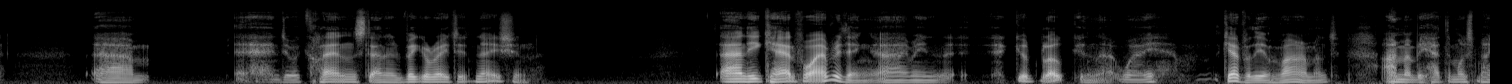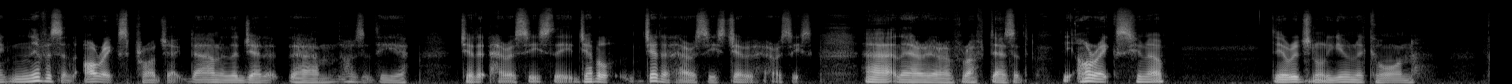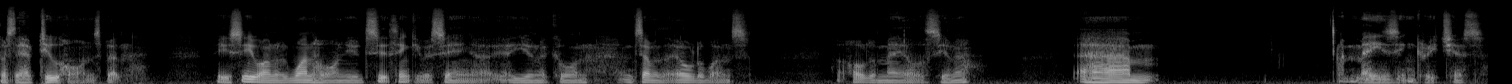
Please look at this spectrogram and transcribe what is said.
um, into a cleansed and invigorated nation. And he cared for everything. I mean, a good bloke in that way. He cared for the environment. I remember he had the most magnificent oryx project down in the Jeddah. Um, was it? The uh, Jeddah Harasis, the Jebel Jeddah Harasis, Jeddah Harasis, uh, an area of rough desert. The oryx, you know, the original unicorn. Of course, they have two horns, but you see one with one horn, you'd think you were seeing a, a, unicorn, and some of the older ones, older males, you know. Um, amazing creatures.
